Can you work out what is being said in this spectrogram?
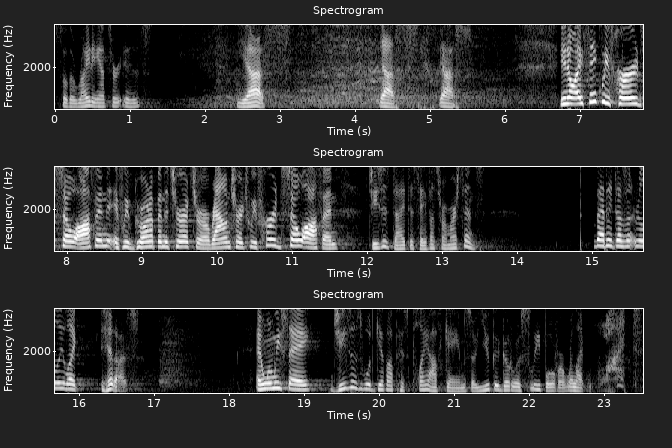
so the right answer is yes. Yes, yes. You know, I think we've heard so often, if we've grown up in the church or around church, we've heard so often, Jesus died to save us from our sins, that it doesn't really like hit us. And when we say, Jesus would give up his playoff game so you could go to a sleepover, we're like, what?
